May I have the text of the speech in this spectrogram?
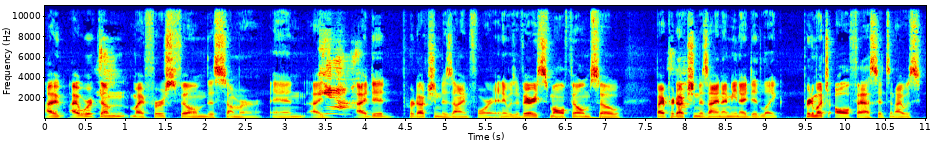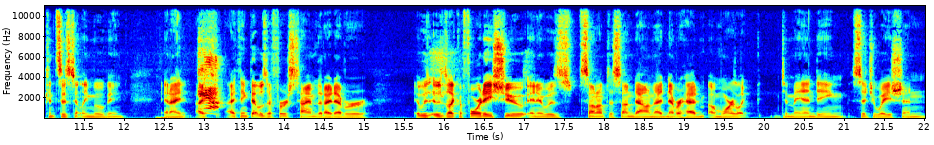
I, I worked on my first film this summer and I Yeah. I did production design for it and it was a very small film so by production design I mean I did like pretty much all facets and I was consistently moving and I Yeah. I, I think that was the first time that I'd ever it was it was like a 4-day shoot and it was sun up to sundown I'd never had a more like demanding situation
